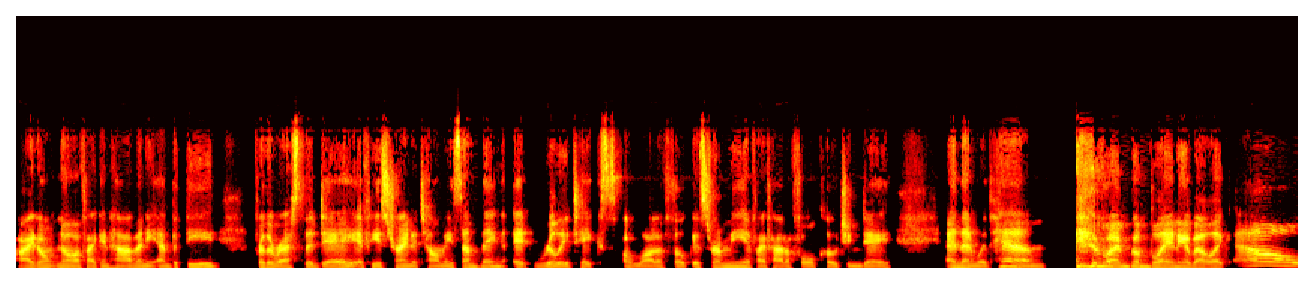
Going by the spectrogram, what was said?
I don't know if I can have any empathy for the rest of the day. If he's trying to tell me something, it really takes a lot of focus from me if I've had a full coaching day. And then with him, if I'm complaining about, like, ow,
